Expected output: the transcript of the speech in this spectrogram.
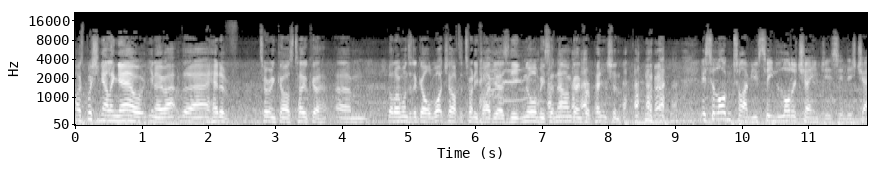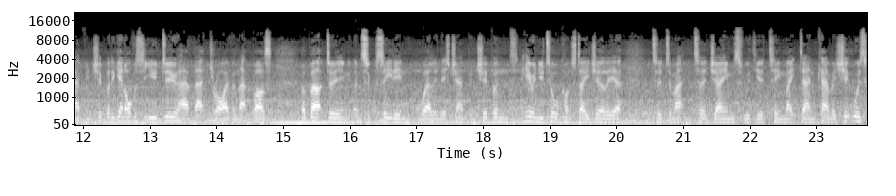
was pushing Alan out, you know, the, ahead of Touring Cars TOCA. Um, that I wanted a gold watch after 25 years and he ignored me, so now I'm going for a pension. it's a long time. You've seen a lot of changes in this championship, but again, obviously, you do have that drive and that buzz about doing and succeeding well in this championship. And hearing you talk on stage earlier to, to Matt to James with your teammate Dan Cammish, it was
